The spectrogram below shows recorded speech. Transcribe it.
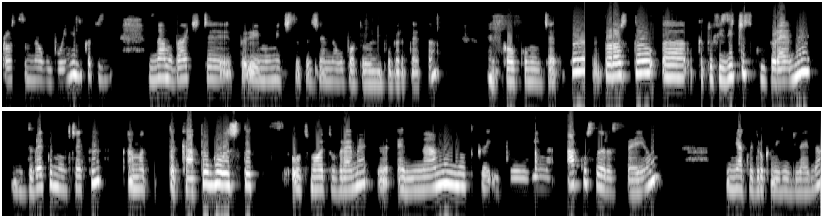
Просто са много буйни, докато знам обаче, че при момичетата ще е много по-труден пубертета, отколко момчетата. Просто а, като физическо време, двете момчета, ама така поглъщат от моето време е, една минутка и половина. Ако се разсеям, някой друг ми ги гледа,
